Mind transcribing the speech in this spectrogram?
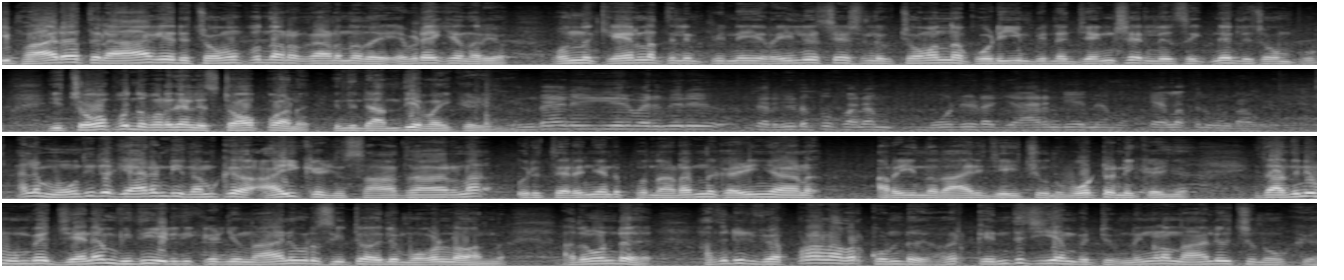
ഈ ഭാരതത്തിൽ ആകെ ഒരു ചുമപ്പ് നിറം കാണുന്നത് എവിടേക്കാണെന്നറിയോ ഒന്ന് കേരളത്തിലും പിന്നെ ഈ റെയിൽവേ സ്റ്റേഷനിൽ ചുമന്ന കൊടിയും പിന്നെ ജംഗ്ഷനിൽ സിഗ്നലിൽ ചുമപ്പും. ഈ ചുമപ്പ് എന്ന് പറഞ്ഞാൽ സ്റ്റോപ്പാണ് ഇതിന്റെ അന്ത്യമായി കഴിഞ്ഞു. എന്തായാലും ഈ ഒരു വരുന്നൊരു തെരഞ്ഞെടുപ്പ് ഫലം ഗ്യാരണ്ടി തന്നെ അല്ല മോദിയുടെ ഗ്യാരണ്ടി നമുക്ക് ആയിക്കഴിഞ്ഞു സാധാരണ ഒരു തെരഞ്ഞെടുപ്പ് നടന്നു കഴിഞ്ഞാണ് അറിയുന്നത് ആര് ജയിച്ചു എന്ന്. വോട്ടെണ്ണി കഴിഞ്ഞു. ഇത് അതിനു മുമ്പേ ജനം വിധി എഴുതി കഴിഞ്ഞു. നാനൂറ് സീറ്റോ അതിൽ മുകളിലാണ് അതുകൊണ്ട് അതിനൊരു വെപ്രാളം അവർക്കുണ്ട്. അവർക്ക് എന്ത് ചെയ്യാൻ പറ്റും. നിങ്ങളൊന്ന് ആലോചിച്ച് നോക്കുക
